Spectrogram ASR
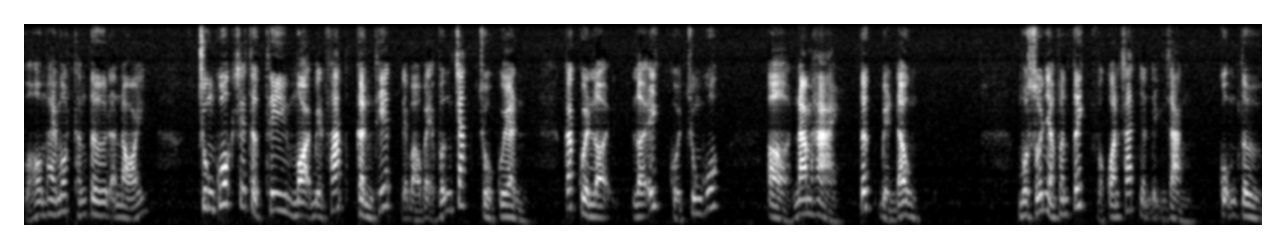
vào hôm 21 tháng 4 đã nói Trung Quốc sẽ thực thi mọi biện pháp cần thiết để bảo vệ vững chắc chủ quyền, các quyền lợi, lợi ích của Trung Quốc ở Nam Hải, tức Biển Đông. Một số nhà phân tích và quan sát nhận định rằng cụm từ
